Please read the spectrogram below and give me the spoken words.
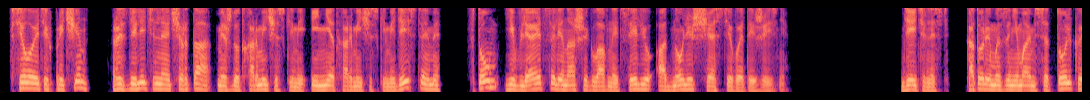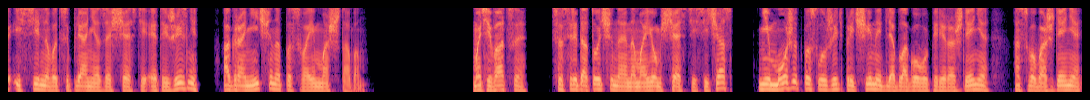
В силу этих причин разделительная черта между дхармическими и недхармическими действиями в том, является ли нашей главной целью одно лишь счастье в этой жизни. Деятельность, которой мы занимаемся только из сильного цепляния за счастье этой жизни, ограничена по своим масштабам. Мотивация, сосредоточенная на моем счастье сейчас, не может послужить причиной для благого перерождения, освобождения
